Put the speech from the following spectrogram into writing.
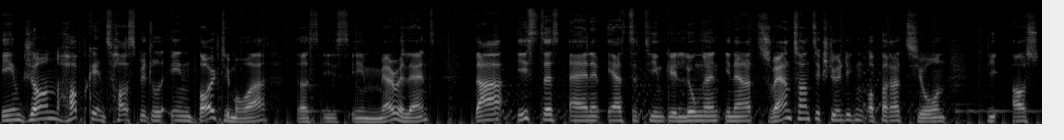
Im John Hopkins Hospital in Baltimore, das ist in Maryland, da ist es einem Ärzteteam gelungen, in einer 22-stündigen Operation die aus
